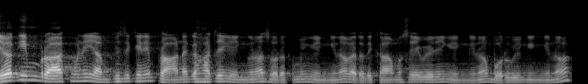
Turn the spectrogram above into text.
ඒ වගේම බ්‍රාහ්මණේ යම්කිසි කෙනෙක් ප්‍රාණඝාතයෙන් එන් වෙනවා, සොරකමින් එන් වෙනවා, වැරදි කාම සේවයෙන් එන් වෙනවා, බොරුවෙන් එන් වෙනවා,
